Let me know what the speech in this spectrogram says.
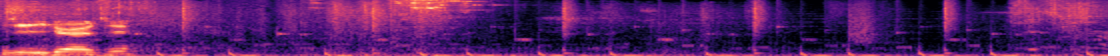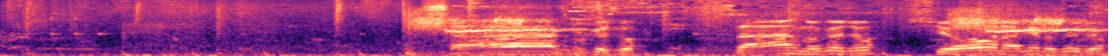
이제 이겨야지. 싹 녹여줘. 싹 녹여줘. 시원하게 녹여줘.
